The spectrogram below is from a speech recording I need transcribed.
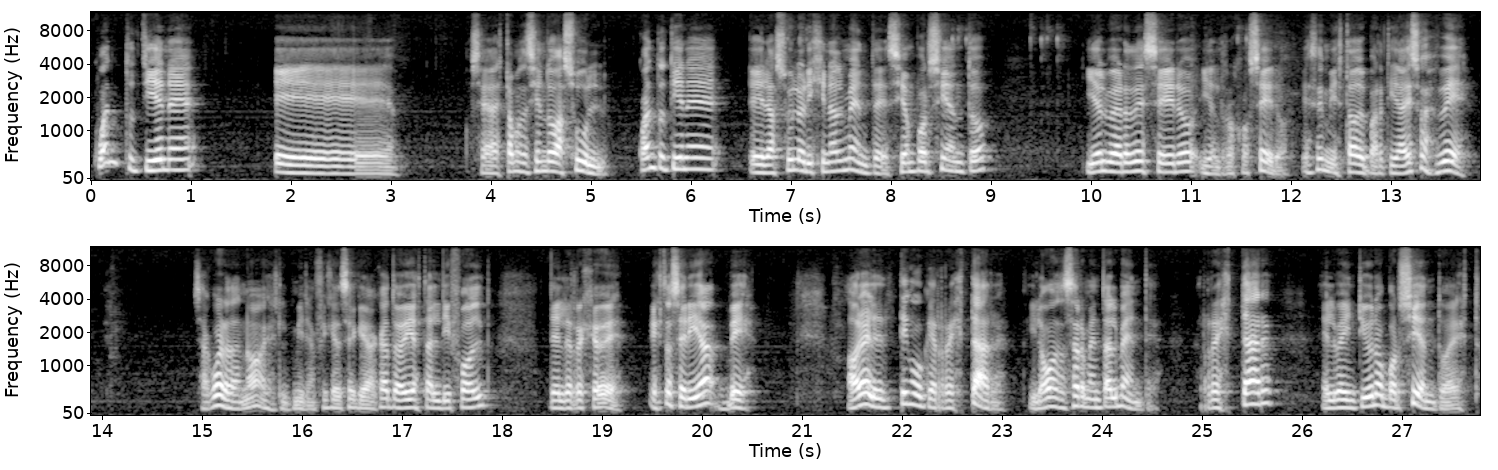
¿Cuánto tiene? Eh, o sea, estamos haciendo azul. ¿Cuánto tiene el azul originalmente? 100% y el verde 0 y el rojo 0. Ese es mi estado de partida. Eso es B. ¿Se acuerdan, no? miren, fíjense que acá todavía está el default del RGB. Esto sería B. Ahora le tengo que restar, y lo vamos a hacer mentalmente. Restar el 21% a esto.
